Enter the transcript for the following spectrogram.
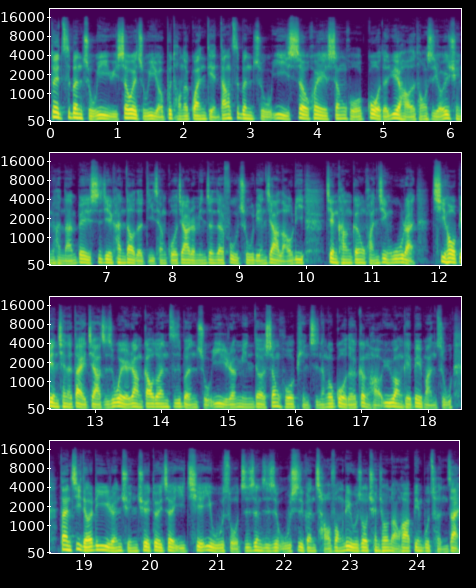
对资本主义与社会主义有不同的观点。当资本主义社会生活过得越好的同时，有一群很难被世界看到的底层国家人民正在付出廉价劳力、健康跟环境污染、气候变迁的代价，只是为了让高端资本主义人民的生活品质能够过得更好，欲望可以被满足。但既得利益人群却对这一切一无所知，甚至是。无视跟嘲讽，例如说全球暖化并不存在。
